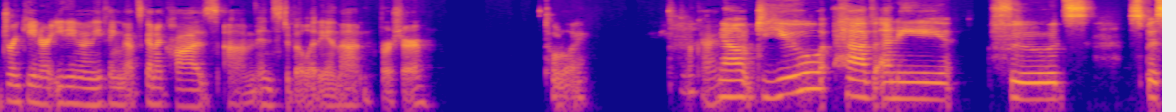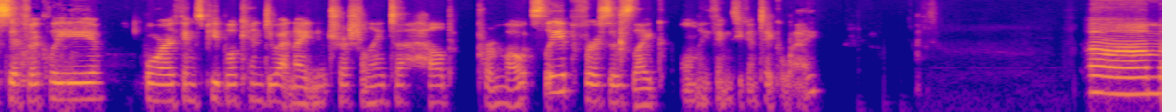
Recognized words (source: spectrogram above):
drinking or eating anything that's going to cause um, instability in that for sure. Totally. Okay. Now do you have any foods specifically or things people can do at night nutritionally to help promote sleep versus like only things you can take away? Um,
